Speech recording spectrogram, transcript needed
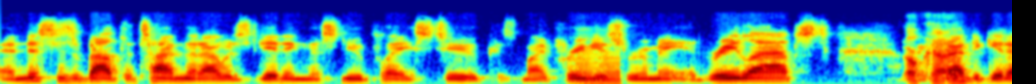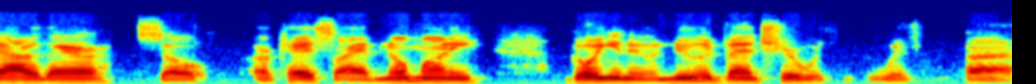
And this is about the time that I was getting this new place too, because my previous mm-hmm. roommate had relapsed. Okay. I had to get out of there. So, okay. So I had no money going into a new adventure with, with, uh,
